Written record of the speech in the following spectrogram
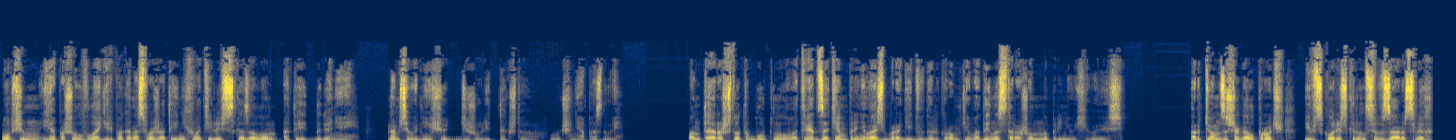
«В общем, я пошел в лагерь, пока нас вожатые не хватились», — сказал он, — «а ты догоняй. Нам сегодня еще дежурить, так что лучше не опаздывай». Пантера что-то буркнула в ответ, затем принялась бродить вдоль кромки воды, настороженно принюхиваясь. Артем зашагал прочь и вскоре скрылся в зарослях,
